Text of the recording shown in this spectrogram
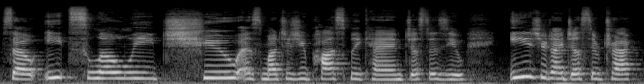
So eat slowly, chew as much as you possibly can just as you ease your digestive tract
